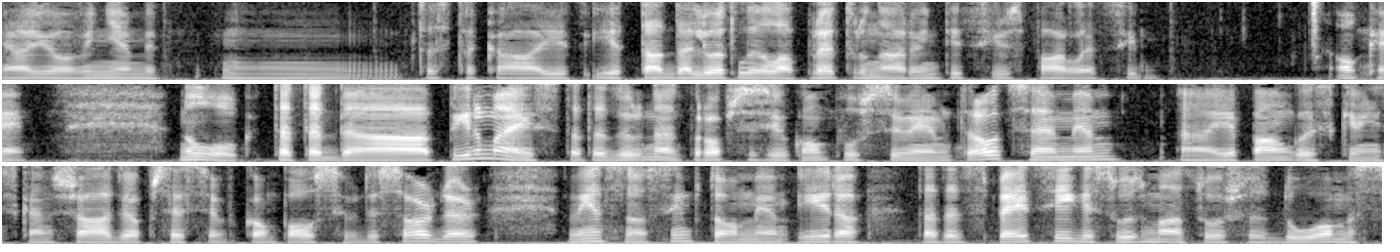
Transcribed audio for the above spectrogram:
ja? jo viņiem ir mm, tas tā kā ir, ir tādā ļoti lielā pretrunā ar viņu ticības pārliecību. Okay. Nu, lūk, tad, tad pirmais, tad, tad runājot par obsesīvu kompulsīviem traucējumiem, jeb angliski viņi skan šādi obsessive compulsive disorder, viens no simptomiem ir tātad spēcīgas uzmācošas domas,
